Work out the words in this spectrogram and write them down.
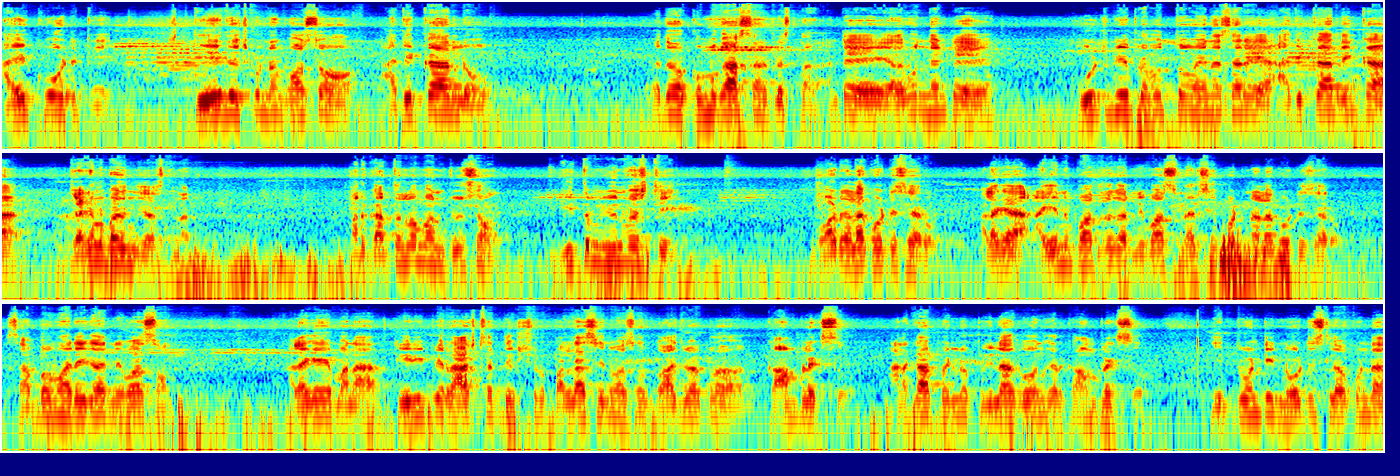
హైకోర్టుకి స్టే తెచ్చుకోవడం కోసం అధికారులు ఏదో కొమ్ము కాస్తా అనిపిస్తున్నారు అంటే ఎలాగుందంటే కూటమి ప్రభుత్వం అయినా సరే అధికారులు ఇంకా జగన్ భజన చేస్తున్నారు. మరి గతంలో మనం చూసాం గీతం యూనివర్సిటీ గోడ ఎలా కొట్టేశారు అలాగే అయ్యన పాత్ర గారి నివాసం నరసింహపట్నం ఎలా కొట్టేశారు సబ్బమహరి గారి నివాసం అలాగే మన టీడీపీ రాష్ట్ర అధ్యక్షుడు పల్లా శ్రీనివాస్ గారు గాజువాకలో కాంప్లెక్స్ అనకాపల్లిలో పీలా గోవన్ గారి కాంప్లెక్స్ ఎటువంటి నోటీస్ లేకుండా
